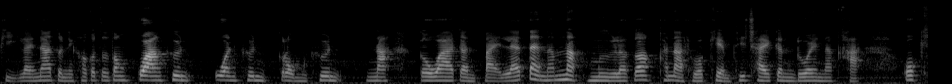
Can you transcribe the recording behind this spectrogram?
ผีลายหน้าตัวนี้เขาก็จะต้องกว้างขึ้นอ้วนขึ้นกลมขึ้นนะก็ว่ากันไปแล้วแต่น้ำหนักมือแล้วก็ขนาดหัวเข็มที่ใช้กันด้วยนะคะ โอเค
